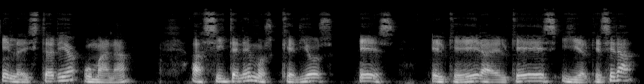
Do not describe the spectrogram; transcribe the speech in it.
en la historia humana. Así tenemos que Dios es el que era, el que es y el que será,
